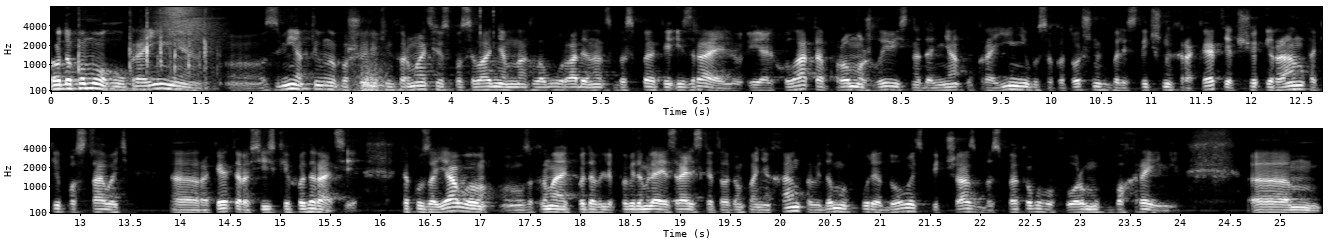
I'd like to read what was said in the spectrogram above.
Про допомогу Україні е, змі активно поширюють інформацію з посиланням на главу Ради нацбезпеки Ізраїлю і Аль-Хулата про можливість надання Україні високоточних балістичних ракет, якщо Іран таки поставить е, ракети Російської Федерації. Таку заяву, зокрема, як повідомляє ізраїльська телекомпанія Хан, повідомив урядовець під час безпекового форуму в Бахрейні. Ем,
